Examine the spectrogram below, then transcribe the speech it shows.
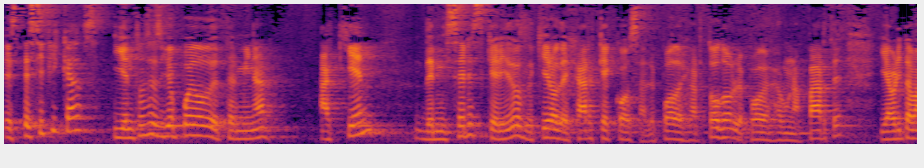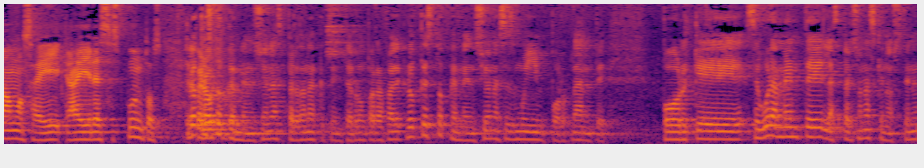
específicas y entonces yo puedo determinar a quién de mis seres queridos le quiero dejar qué cosa. Le puedo dejar todo, le puedo dejar una parte y ahorita vamos a ir a, ir a esos puntos. Creo que esto que mencionas, perdona que te interrumpa Rafael, creo que esto que mencionas es muy importante porque seguramente las personas que nos estén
